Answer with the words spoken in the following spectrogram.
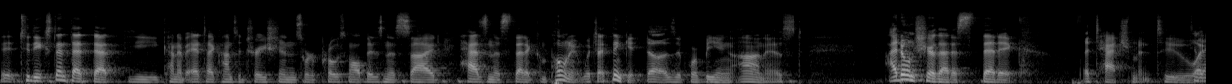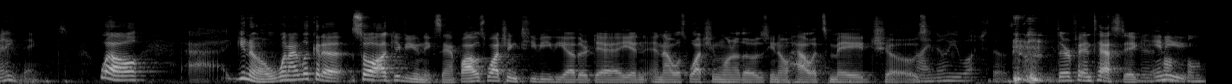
it, to the extent that that the kind of anti-concentration sort of pro-small business side has an aesthetic component, which I think it does, if we're being honest. I don't share that aesthetic attachment to, to like, anything. Well, you know, when I look at a, so I'll give you an example. I was watching TV the other day, and, and I was watching one of those, you know, how it's made shows. I know you watch those. They're fantastic. They're Any, awful.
